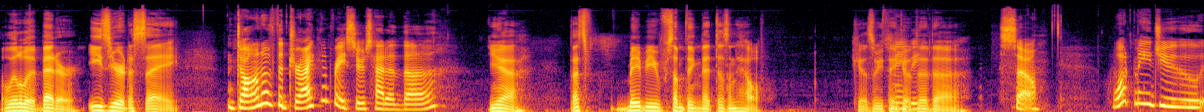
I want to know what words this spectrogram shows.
a little bit better, easier to say. Dawn of the Dragon Racers had a the. Yeah, that's maybe something that doesn't help because we think Maybe. of the the. So, what made you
